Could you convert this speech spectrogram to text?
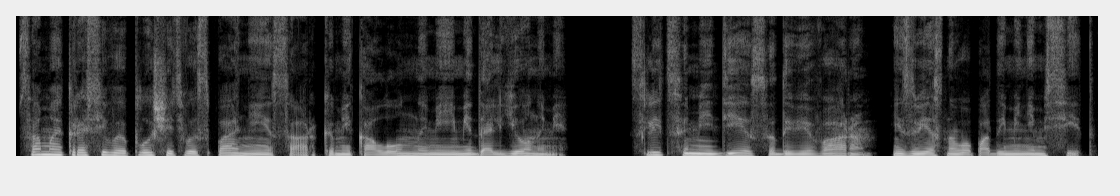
Самая красивая площадь в Испании с арками, колоннами и медальонами, с лицами Диаса де Вивара, известного под именем Сид,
